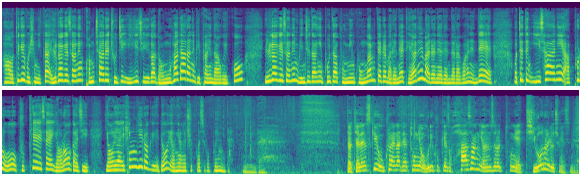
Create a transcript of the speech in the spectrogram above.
아, 어떻게 보십니까? 일각에서는 검찰의 조직 이기주의가 너무하다라는 비판이 나오고 있고 일각에서는 민주당이 보다 국민 공감대를 마련해 대안을 마련해야 된다라고 하는데 어쨌든 이 사안이 앞으로 국회에서의 여러 가지 여야의 힘기록에도 영향을 줄 것으로 보입니다. 네. 자, 젤렌스키 우크라이나 대통령 우리 국회에서 화상 연설을 통해 지원을 요청했습니다.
